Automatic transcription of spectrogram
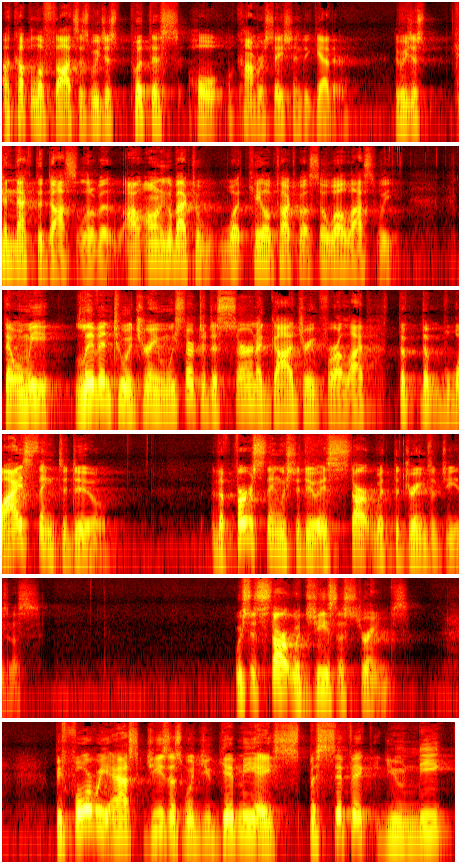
a couple of thoughts as we just put this whole conversation together. We just connect the dots a little bit. I, I want to go back to what Caleb talked about so well last week. That when we live into a dream, when we start to discern a God dream for our life, the, the wise thing to do, the first thing we should do is start with the dreams of Jesus. We should start with Jesus' dreams. Before we ask Jesus, would you give me a specific, unique,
